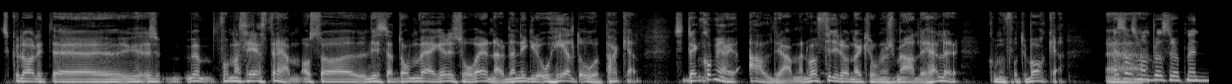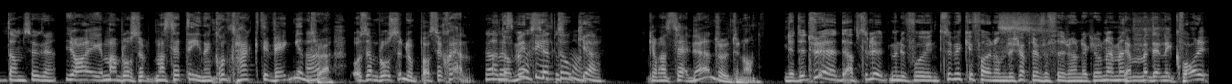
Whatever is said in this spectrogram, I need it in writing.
skulle ha lite, eh, får man säga hem och så visade att de vägrade sova i den där. Den ligger helt ouppackad. Så den kommer jag ju aldrig använda. Det var 400 kronor som jag aldrig heller kommer få tillbaka. Det är så Eh, som man blåser upp med dammsugaren. Ja, man, blåser upp, man sätter in en kontakt i väggen tror jag och sen blåser den upp av sig själv. Ja, Ja, de är inte helt tokiga. Kan man sälja den tror du till någon? Ja, det tror jag absolut, men du får inte så mycket för den om du köper den för 400 kronor. Men Ja, men den är kvar i,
